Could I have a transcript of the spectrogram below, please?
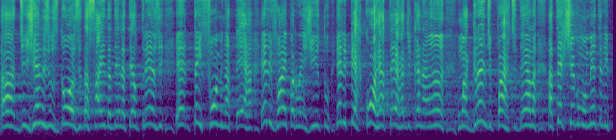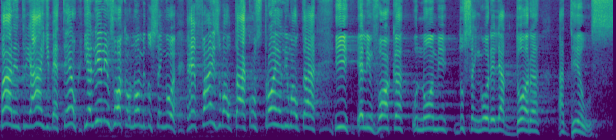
ah, de Gênesis 12, da saída dele até o 13, tem fome na terra, ele vai para o Egito, ele percorre a terra de Canaã, uma grande parte dela, até que chega um momento ele para entre Ai e Betel, e ali ele invoca o nome do Senhor, refaz o altar, constrói ali um altar, e ele invoca o nome do Senhor, ele adora a Deus.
